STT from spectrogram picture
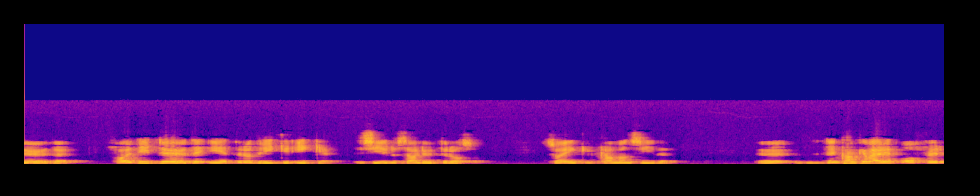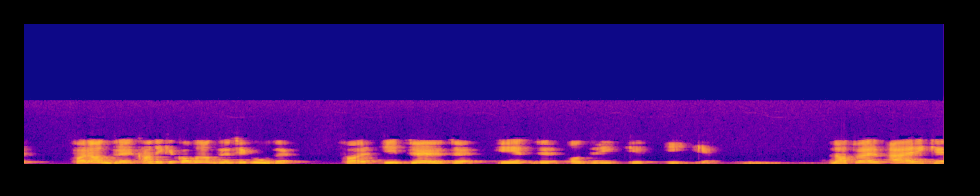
døde. For de døde eter og drikker ikke, sier sa Luther også. Så enkelt kan man si det. Eh, den kan ikke være et offer for andre, kan ikke komme andre til gode. For de døde eter og drikker ikke. Nattværen er ikke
